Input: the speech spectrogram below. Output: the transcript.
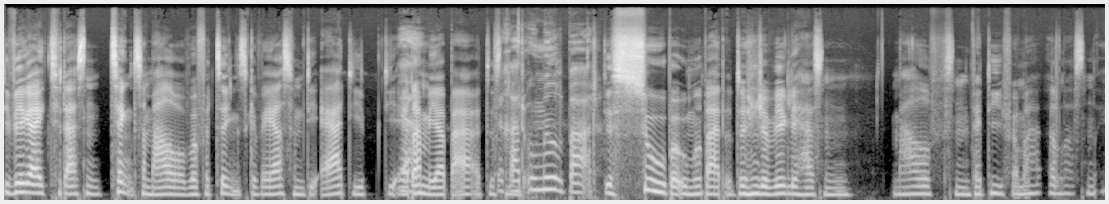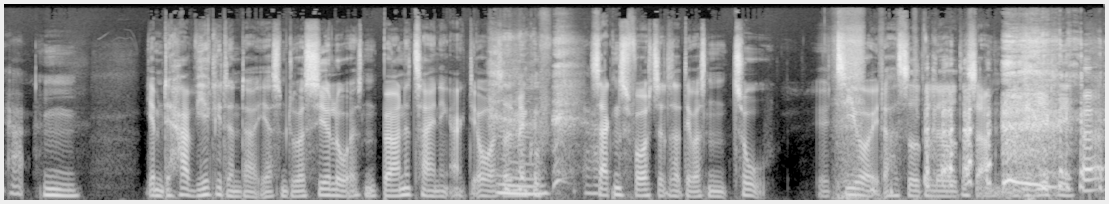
det virker ikke til, at der er sådan tænkt så meget over, hvorfor ting skal være, som de er. De, de er Ja. der mere bare. Og det, er Det er sådan, ret umiddelbart. det er super umiddelbart, og det synes jeg virkelig har sådan meget sådan værdi for mig. Eller sådan, ja. Mm. Jamen, det har virkelig den der, ja, som du også siger, Laura, sådan børnetegning-agtig over. Så man kunne ja. sagtens forestille sig, at det var sådan to øh, 10-årige, der har siddet og lavet det sammen. Det er virkelig...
